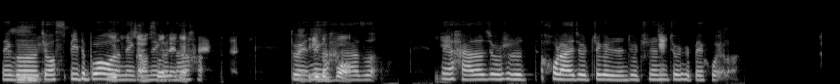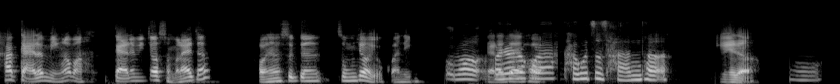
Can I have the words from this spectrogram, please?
那个嗯叫 Speedball 的那个那个那个男孩孩，对，那个孩子，那个孩子就是后来就这个人就真就是被毁了。他改了名了嘛？改了名叫什么来着？好像是跟宗教有关的。我忘了，反正是后来还会自残他，对的，嗯，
